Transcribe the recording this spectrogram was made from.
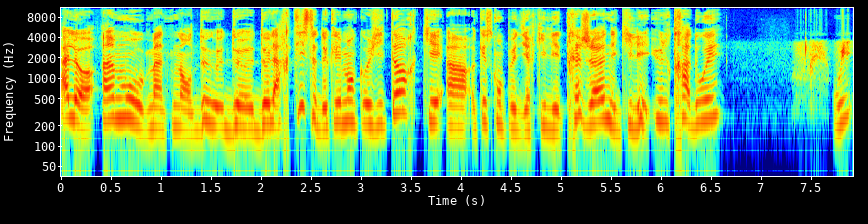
Alors, un mot maintenant de, de, de l'artiste de Clément Cogitor, qui est un, qu'est-ce qu'on peut dire Qu'il est très jeune et qu'il est ultra doué? Oui,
